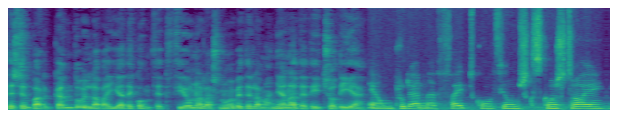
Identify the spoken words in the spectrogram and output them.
desembarcando en la Bahía de Concepción a las 9 de la mañana de dicho día. É um programa feito com filmes que se constroem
